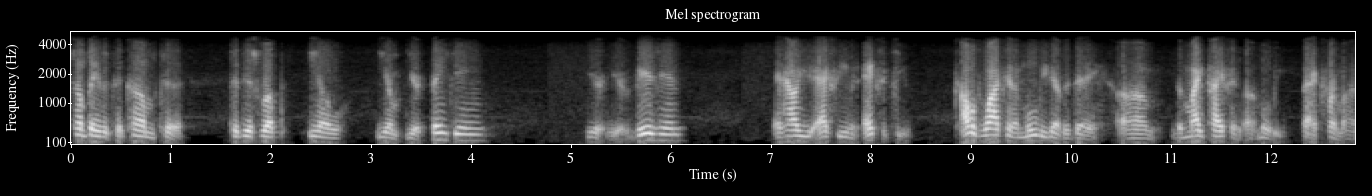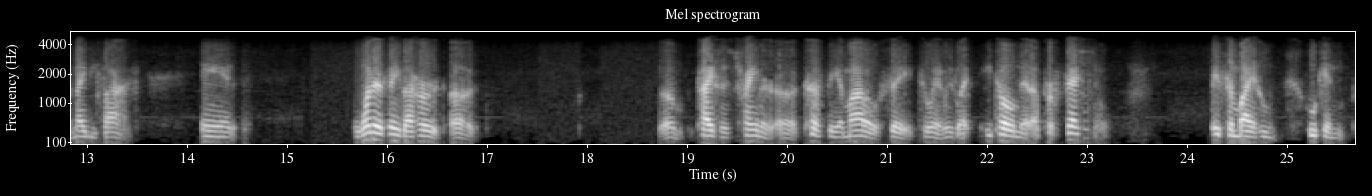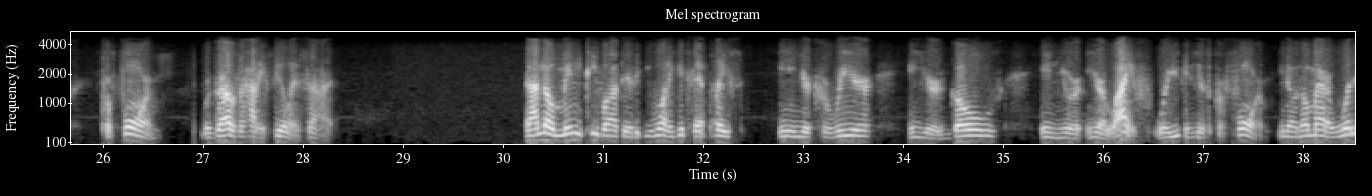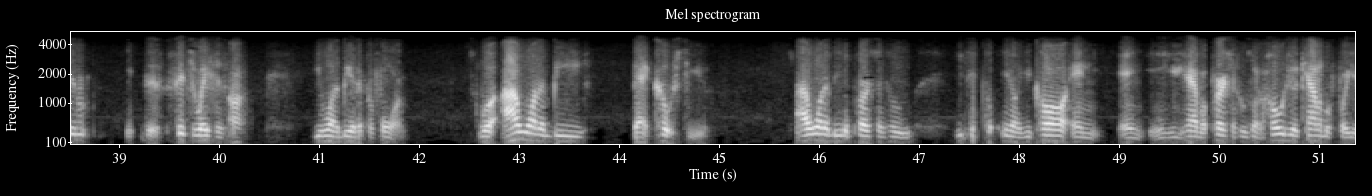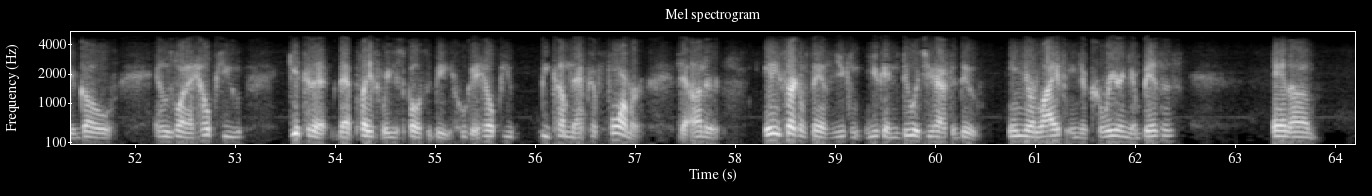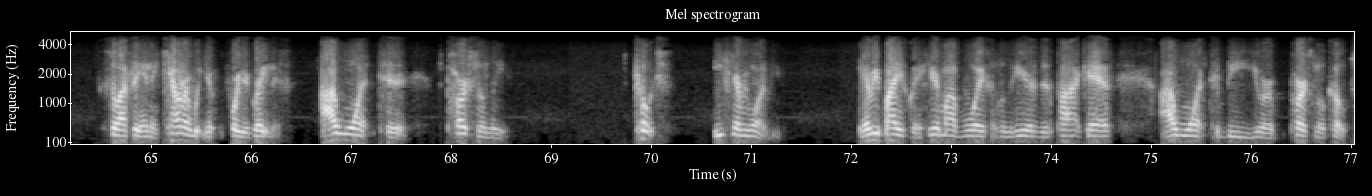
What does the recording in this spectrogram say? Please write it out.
Some things that could come to to disrupt, you know, your your thinking, your your vision, and how you actually even execute. I was watching a movie the other day, um, the Mike Tyson uh, movie back from uh, '95, and one of the things I heard uh, um, Tyson's trainer, uh, Cus D'Amato, say to him, he's like, he told him that a professional is somebody who who can perform regardless of how they feel inside. And I know many people out there that you want to get to that place in your career, in your goals, in your in your life where you can just perform. You know, no matter what it, the situations are, you want to be able to perform. Well, I want to be that coach to you. I want to be the person who you can, you know you call and and you have a person who's going to hold you accountable for your goals and who's going to help you get to that that place where you're supposed to be. Who can help you become that performer that under any circumstances you can you can do what you have to do in your life, in your career, in your business. And um, so I say an encounter with your for your greatness. I want to personally coach each and every one of you. Everybody who can hear my voice and who hears this podcast, I want to be your personal coach.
